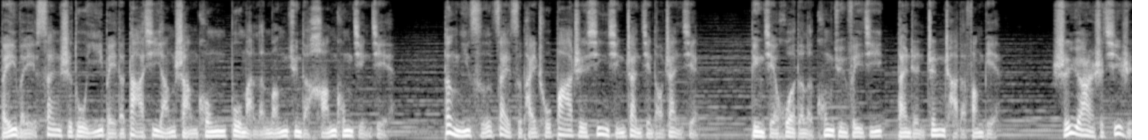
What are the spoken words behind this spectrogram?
北纬三十度以北的大西洋上空布满了盟军的航空警戒。邓尼茨再次派出八支新型战舰到战线，并且获得了空军飞机担任侦察的方便。十月二十七日，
